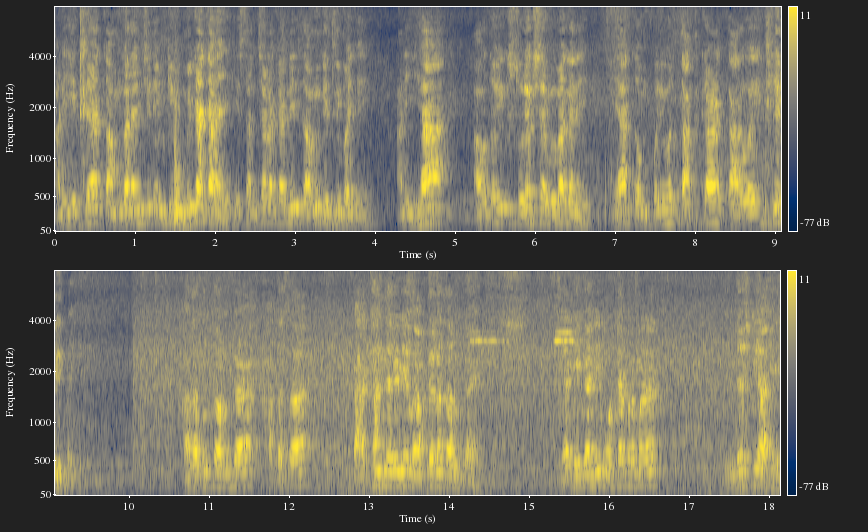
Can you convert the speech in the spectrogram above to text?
आणि इथल्या कामगारांची नेमकी भूमिका काय आहे ही संचालकांनी जाणून घेतली पाहिजे आणि ह्या औद्योगिक सुरक्षा विभागाने या कंपनीवर तात्काळ कारवाई केली पाहिजे. खारापूर तालुका हा तसा कारखानदारीने व्यापलेला तालुका आहे. या ठिकाणी मोठ्या प्रमाणात इंडस्ट्री आहे.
